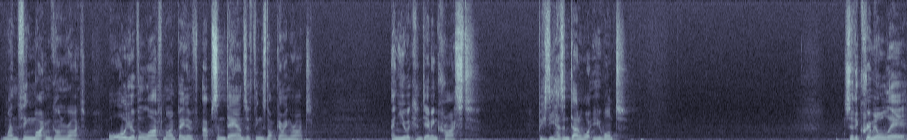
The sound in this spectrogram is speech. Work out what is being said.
One thing mightn't have gone right, or all your life might have been of ups and downs of things not going right and you are condemning Christ because he hasn't done what you want. So the criminal there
